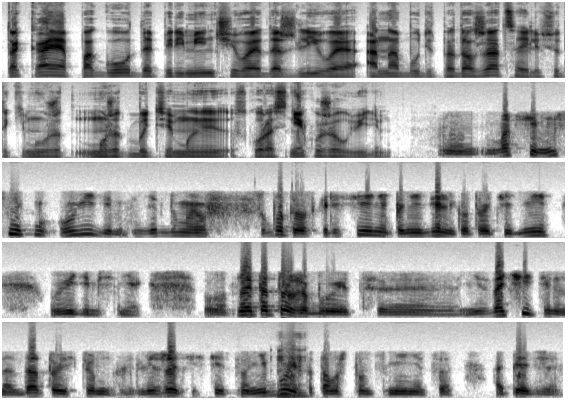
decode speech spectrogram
такая погода переменчивая, дождливая, она будет продолжаться или все-таки может, может быть мы скоро снег уже увидим? Максим, ну снег мы увидим. Я думаю, в субботу, воскресенье, понедельник, вот в эти дни увидим снег. Вот. Но это тоже будет э, незначительно, да, то есть он лежать, естественно, не будет, mm-hmm. потому что он сменится, опять же,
